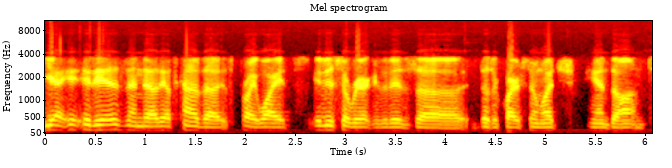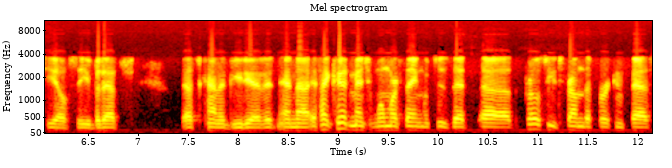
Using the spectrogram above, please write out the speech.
Yeah, it, it is, and uh, that's kind of the. It's probably why it's it is so rare because it is uh, it does require so much hands-on TLC. But that's that's kind of the beauty of it. And uh, if I could mention one more thing, which is that uh, the proceeds from the Firkin Confess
